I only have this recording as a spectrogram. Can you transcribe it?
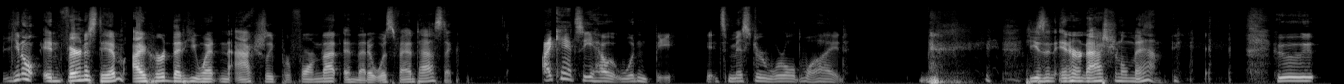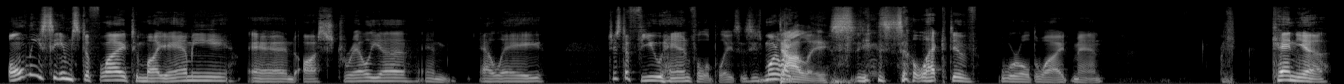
You know, in fairness to him, I heard that he went and actually performed that and that it was fantastic. I can't see how it wouldn't be. It's Mr. Worldwide, He's an international man. who only seems to fly to Miami and Australia and LA. Just a few handful of places. He's more Dale. like s- selective worldwide man. Kenya,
